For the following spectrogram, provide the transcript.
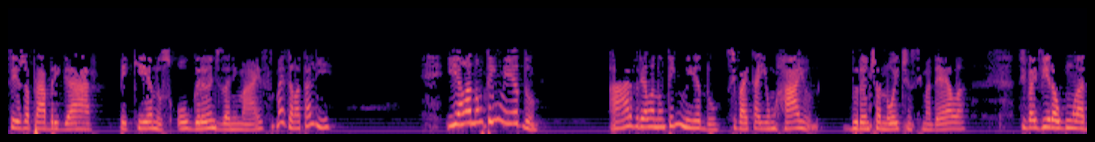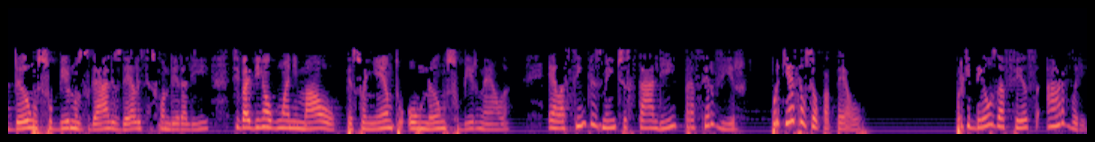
seja para abrigar pequenos ou grandes animais, mas ela está ali. E ela não tem medo. A árvore ela não tem medo se vai cair um raio durante a noite em cima dela, se vai vir algum ladrão subir nos galhos dela e se esconder ali, se vai vir algum animal peçonhento ou não subir nela. Ela simplesmente está ali para servir. Porque esse é o seu papel. Porque Deus a fez árvore.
